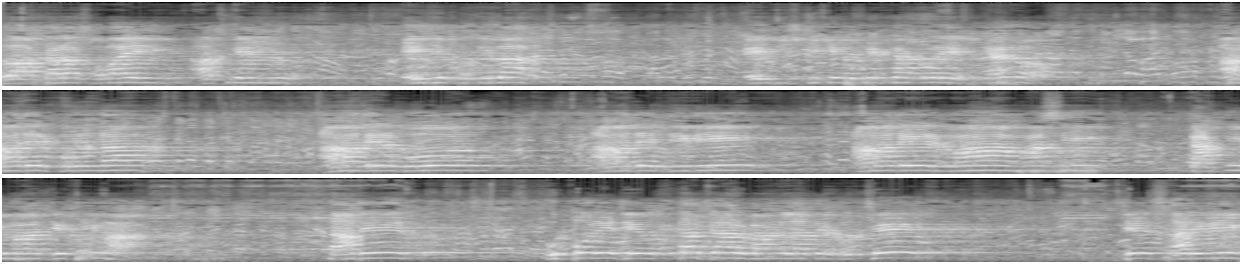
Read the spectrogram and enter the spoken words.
তো আপনারা সবাই আজকে এই যে প্রতিবাদ, এই বৃষ্টিকে উপেক্ষা করে কেন আমাদের কন্যা, আমাদের বোন, আমাদের দিদি, আমাদের মা, মাসি, কাকিমা, জেঠিমা, তাদের উপরে যে অত্যাচার বাংলাতে হচ্ছে যে শারীরিক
